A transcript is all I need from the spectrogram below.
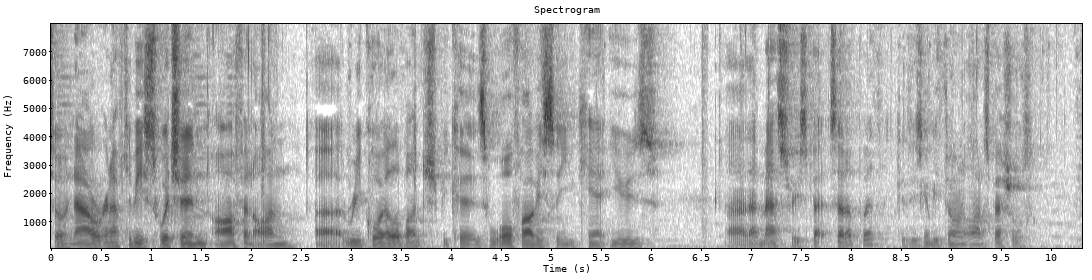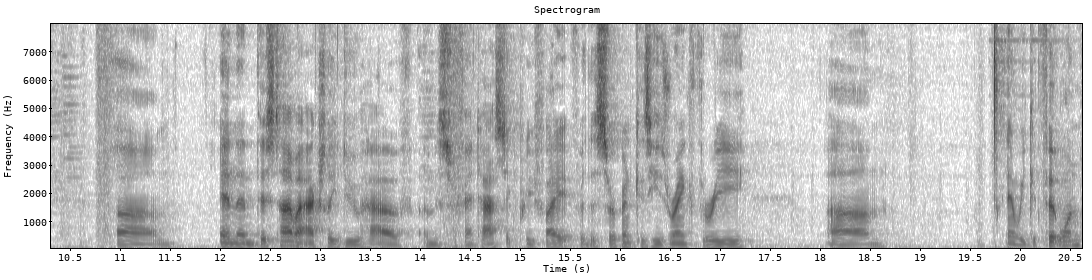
So now we're gonna have to be switching off and on uh, recoil a bunch because Wolf obviously you can't use uh, that mastery setup with because he's gonna be throwing a lot of specials. Um, and then this time I actually do have a Mr. Fantastic pre-fight for this Serpent because he's rank three um, and we could fit one.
